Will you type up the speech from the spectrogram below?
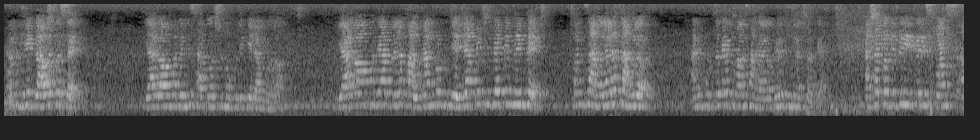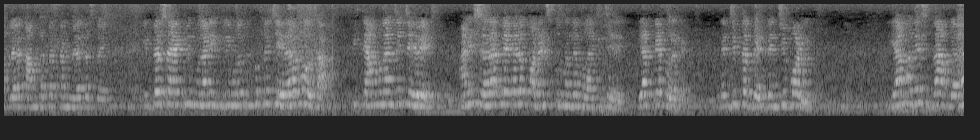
कारण हे गावच असं आहे. या गावामध्ये मी सात वर्ष नोकरी केल्यामुळं या गावामध्ये आपल्याला पालकांकडून जे जे अपेक्षित आहे ते मिळते पण चांगल्याला चांगलं. आणि पुढचं काय तुम्हाला सांगायला वगैरे तुम्ही लक्षात घ्या. अशा पद्धतीने इथे रिस्पॉन्स आपल्याला काम करत असताना मिळत असते इतर शाळेतली मुलांनी इथली मुलं तुम्ही फक्त चेहऱ्यावर नव्हता की त्या मुलांचे चेहरे आणि शहरातल्या एखाद्या कॉन्व्हेंट स्कूलमधल्या मुलांचे चेहरे यात काय फरक आहे? त्यांची तब्येत त्यांची बॉडी यामध्ये सुद्धा आपल्याला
